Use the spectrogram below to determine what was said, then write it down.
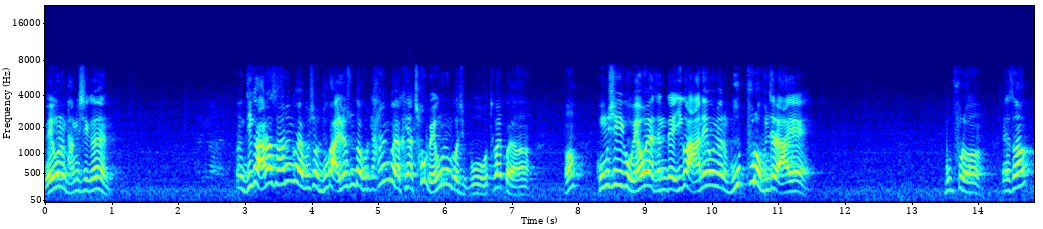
외우는 방식은 어, 네가 알아서 하는 거야. 뭐 누가 알려준다고 그렇게 하는 거야. 그냥 처음 외우는 거지. 뭐 어떡할 거야. 어? 공식이고 외워야 되는데 이거 안 외우면 못 풀어 문제를 아예. 못 풀어. 그래서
